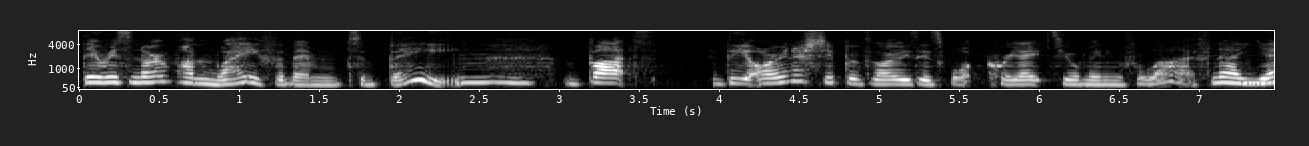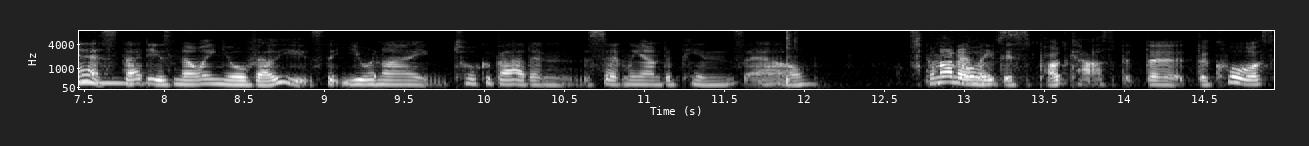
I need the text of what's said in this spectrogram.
There is no one way for them to be. But the ownership of those is what creates your meaningful life. Now, yes, mm. that is knowing your values that you and I talk about and certainly underpins our well, not only this podcast, but the, the course,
